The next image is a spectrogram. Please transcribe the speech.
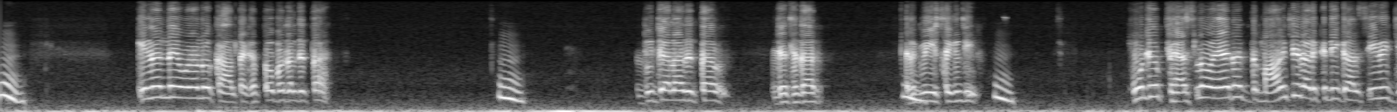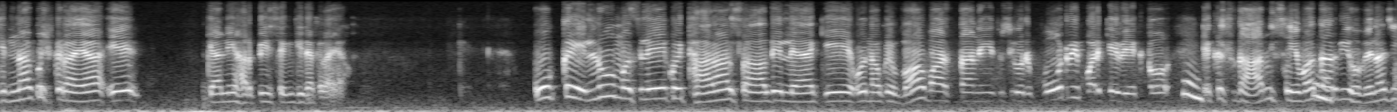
ਹੂੰ ਇਹਨਾਂ ਨੇ ਉਹਨਾਂ ਨੂੰ ਅਕਾਲ ਤਖਤ ਤੋਂ ਬਦਲ ਦਿੱਤਾ। ਹੂੰ ਦੂਜਾ ਲਾ ਦਿੱਤਾ ਜਥੇਦਾਰ ਰਗਵੀਰ ਸਿੰਘ ਜੀ। ਹੂੰ। ਹੁਣ ਜੋ ਫੈਸਲਾ ਹੋਇਆ ਨਾ ਦਿਮਾਗ 'ਚ ਰੜਕਦੀ ਗੱਲ ਸੀ ਵੀ ਜਿੰਨਾ ਕੁਝ ਕਰਾਇਆ ਇਹ ਗਿਆਨੀ ਹਰਪ੍ਰੀਤ ਸਿੰਘ ਜੀ ਨੇ ਕਰਾਇਆ। ਉਹ ਘਰੇਲੂ ਮਸਲੇ ਕੋਈ 18 ਸਾਲ ਦੇ ਲੈ ਕੇ ਉਹਨਾਂ ਕੋਈ ਵਾਹ ਵਾਸਤਾ ਨਹੀਂ ਤੁਸੀਂ ਉਹ ਰਿਪੋਰਟ ਵੀ ਪੜ੍ਹ ਕੇ ਵੇਖ ਲਓ। ਇੱਕ ਸਧਾਰਨ ਸੇਵਾਦਾਰ ਵੀ ਹੋਵੇ ਨਾ ਜੀ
